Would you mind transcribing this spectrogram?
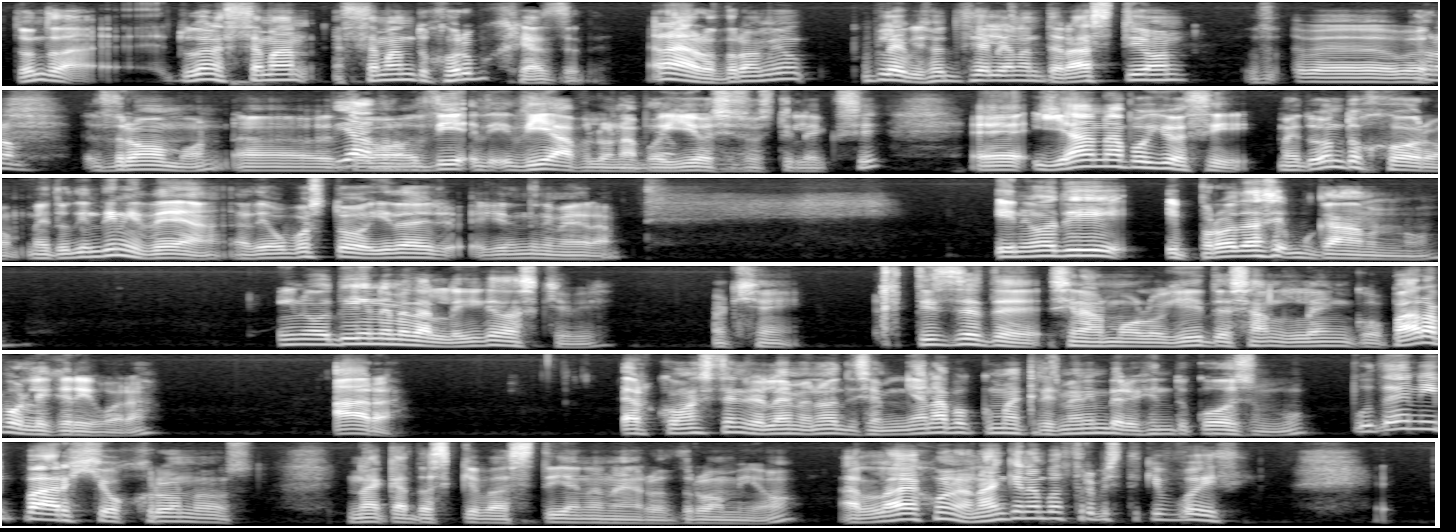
Τούτο, τούτο είναι θέμα, θέμα του χώρου που χρειάζεται. Ένα αεροδρόμιο βλέπεις ότι θέλει έναν τεράστιο ε, Δρόμο. Δρόμων, ε, Διάδρομο. το δι, δι- διάβλων απογείωση, σωστή λέξη, ε, για να απογειωθεί. Με τούτον το χώρο, με τούτη την ιδέα, δηλαδή όπως το είδα εκείνη την ημέρα, είναι ότι η πρόταση που κάνουν είναι ότι είναι μεταλλική κατασκευή. Okay. Χτίζεται, συναρμολογείται σαν λέγκο πάρα πολύ γρήγορα. Άρα, ερχόμαστε και λέμε ότι σε μια απομακρυσμένη περιοχή του κόσμου που δεν υπάρχει ο χρόνος να κατασκευαστεί ένα αεροδρόμιο, αλλά έχουν ανάγκη από ανθρωπιστική βοήθεια.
